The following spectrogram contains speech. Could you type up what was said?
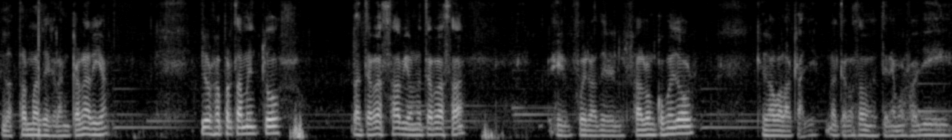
en las Palmas de Gran Canaria. Y los apartamentos, la terraza, había una terraza eh, fuera del salón comedor que daba a la calle. Una terraza donde teníamos allí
